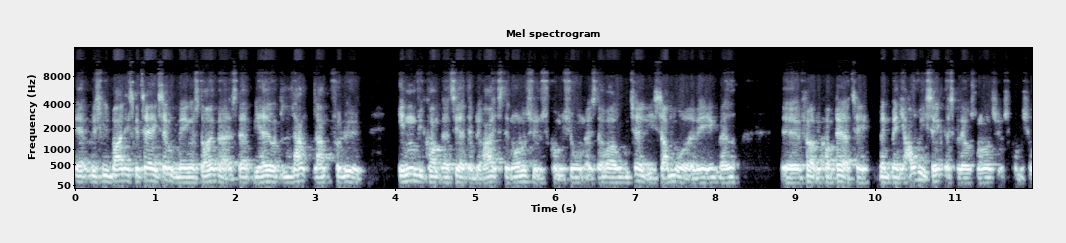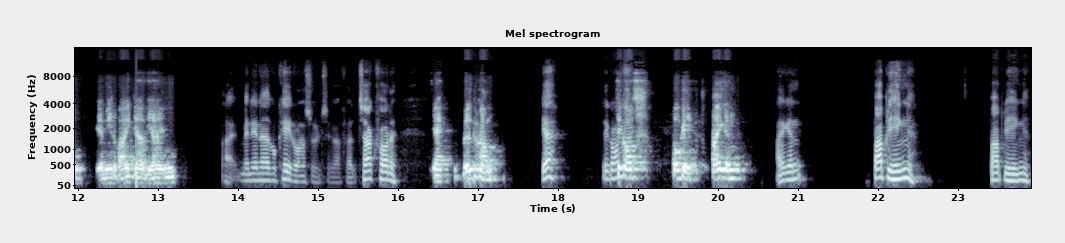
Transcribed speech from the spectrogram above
ja, hvis vi bare lige skal tage et eksempel med Inger Støjberg, altså der, vi havde jo et langt, langt forløb, inden vi kom der til, at der blev rejst en undersøgelseskommission. Altså der var utallige samråd, jeg ved ikke hvad, øh, før vi kom dertil. Men, men jeg afviser ikke, at der skal laves en undersøgelseskommission. Jeg mener bare ikke, der vi er endnu. Nej, men en advokatundersøgelse i hvert fald. Tak for det. Ja, velkommen. Ja, det er godt. Det er godt. Okay, hej igen. Hej igen. Bare bliv hængende. Bare bliv hængende.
